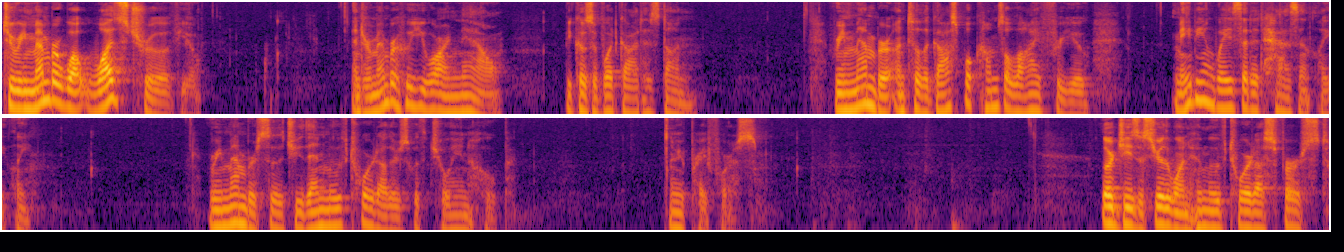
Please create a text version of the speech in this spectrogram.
to remember what was true of you, and to remember who you are now because of what God has done. Remember until the gospel comes alive for you, maybe in ways that it hasn't lately. Remember so that you then move toward others with joy and hope. Let me pray for us. Lord Jesus, you're the one who moved toward us first.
